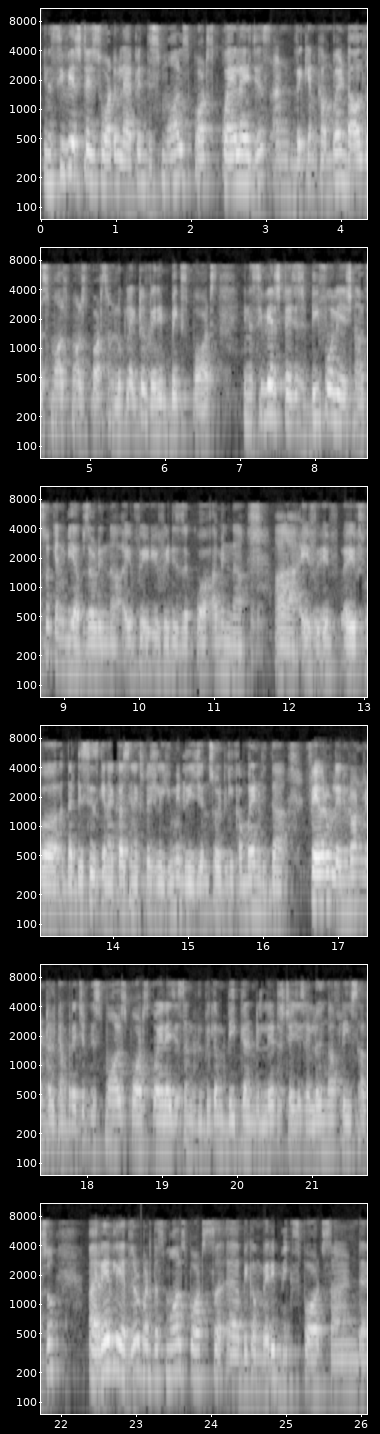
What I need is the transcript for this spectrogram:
In severe stages what will happen the small spots coalesces and they can combine all the small small spots and look like to very big spots. In severe stages defoliation also can be observed in uh, if, if it is a I mean uh, uh, if, if, if uh, the disease can occur in especially humid region so it will combine with the favorable environmental temperature the small spots coalesces and it will become big and in later stages yellowing of leaves also rarely observed but the small spots uh, become very big spots and uh,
